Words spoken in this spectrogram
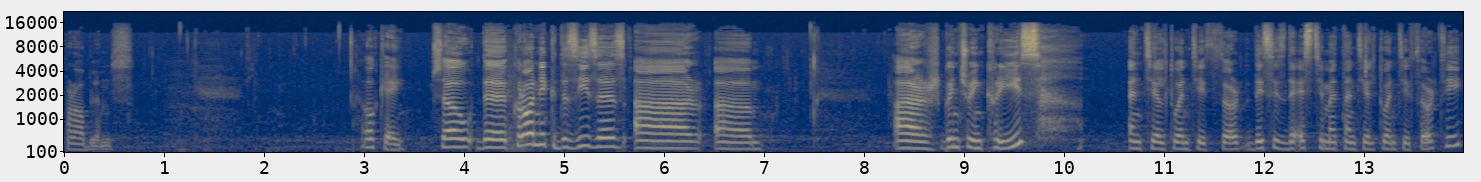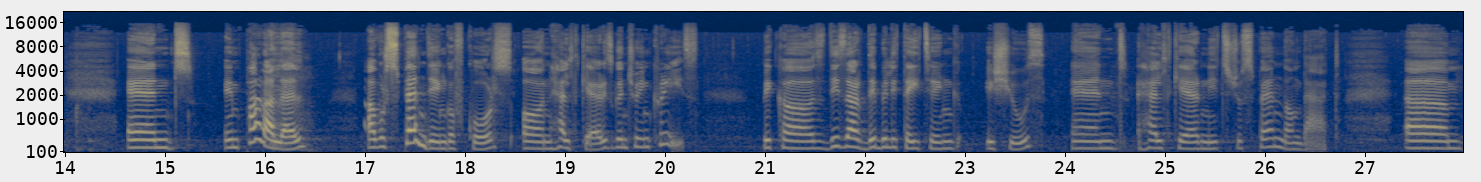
problems. Okay, so the chronic diseases are, um, are going to increase until 2030. This is the estimate until 2030. And in parallel, our spending, of course, on healthcare is going to increase because these are debilitating issues and healthcare needs to spend on that. Um,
